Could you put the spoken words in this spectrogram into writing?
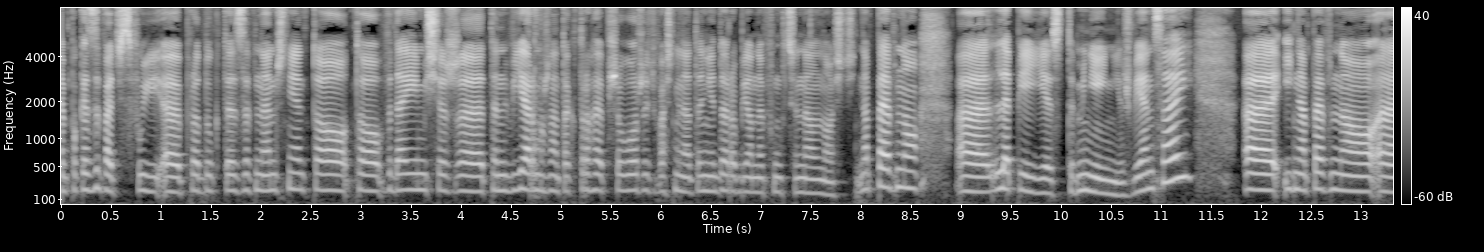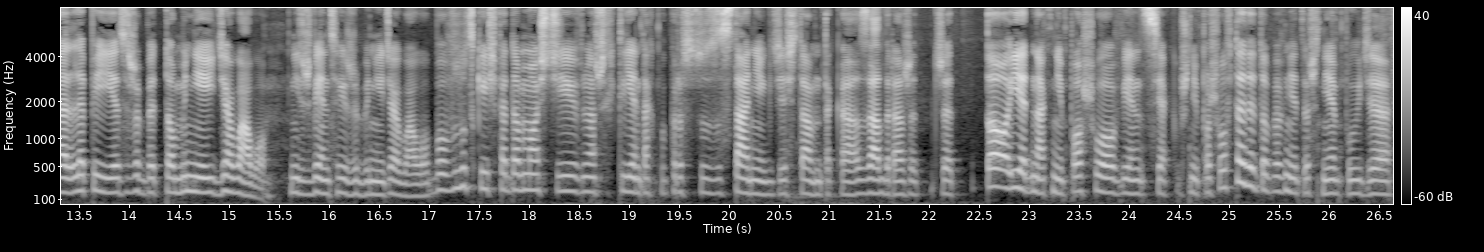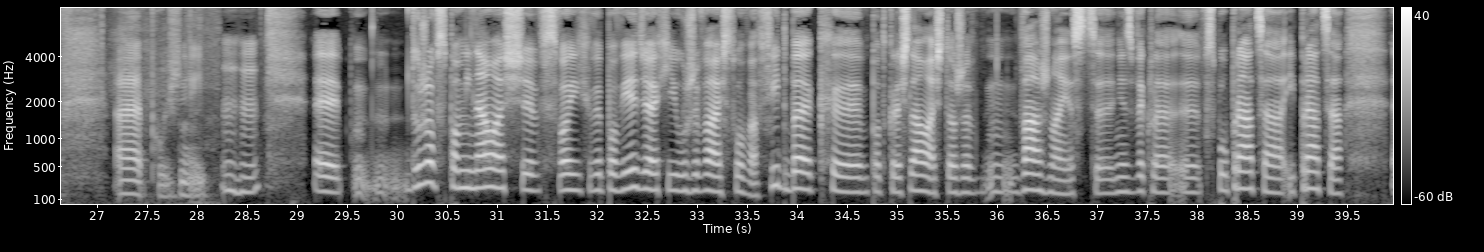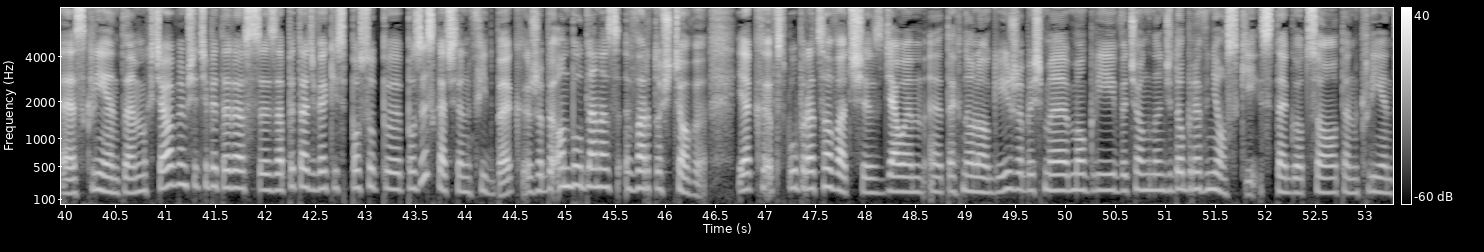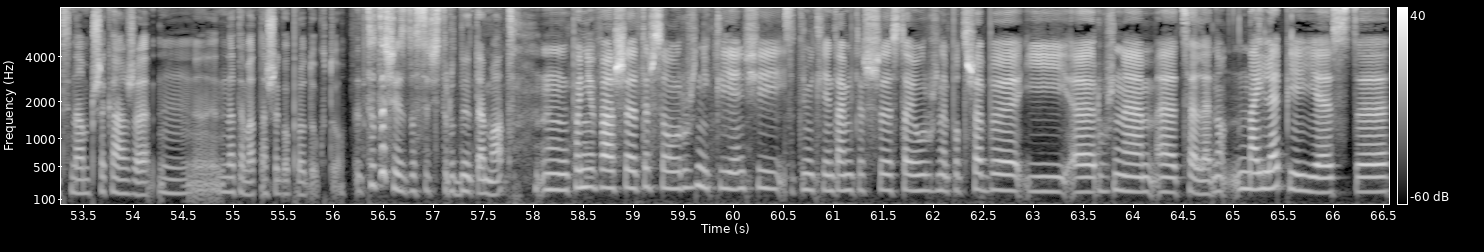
pokazywać swój produkt zewnętrznie, to, to wydaje mi się, że ten VR można tak trochę przełożyć właśnie na te niedorobione funkcjonalności. Na pewno lepiej lepiej jest mniej niż więcej e, i na pewno e, lepiej jest, żeby to mniej działało niż więcej, żeby nie działało, bo w ludzkiej świadomości w naszych klientach po prostu zostanie gdzieś tam taka zadra, że, że to jednak nie poszło, więc jak już nie poszło wtedy, to pewnie też nie pójdzie e, później. Mhm. E, dużo wspominałaś w swoich wypowiedziach i używałaś słowa feedback, e, podkreślałaś to, że ważna jest e, niezwykle współpraca i praca z klientem. Chciałabym się ciebie teraz zapytać, w jaki sposób pozyskać ten feedback, żeby on był dla nas wartościowy. Jak współpracować z działem technologii, żebyśmy mogli wyciągnąć dobre wnioski z tego, co ten klient nam przekaże na temat naszego produktu. To też jest dosyć trudny temat, ponieważ też są różni klienci, za tymi klientami też stoją różne potrzeby i e, różne e, cele. No, najlepiej jest e,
